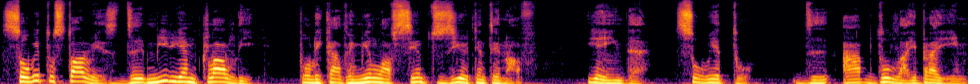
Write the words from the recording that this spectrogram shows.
Soweto Stories, de Miriam Tlali, publicado em 1989. E ainda Soweto, de Abdullah Ibrahim.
